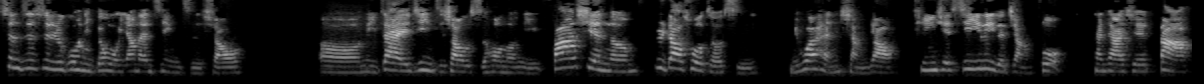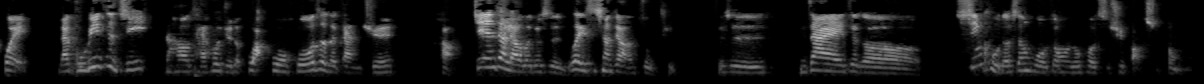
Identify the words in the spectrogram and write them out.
甚至是如果你跟我一样在经营直销。呃，你在经营直销的时候呢，你发现呢，遇到挫折时，你会很想要听一些激励的讲座，参加一些大会来鼓励自己，然后才会觉得哇，我活着的感觉。好，今天在聊的就是类似像这样的主题，就是你在这个辛苦的生活中如何持续保持动力。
